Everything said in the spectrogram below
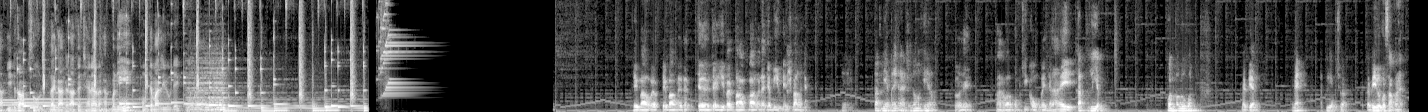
ครับยินดีต้อนรับสู่รายการ The Last Friend Channel นะครับ วันนี้ผมจะมารีวิวเด็กในวันนี้เด็กบางแบบเด็กบางเลยนะเจอเจอฮีแบบบางบางก็น่าจะมีอยู่ในนี้บ้างเลยตัดเหลี่ยมได้ขนาดนี้ก็โอเคแล้วเฮ้ยถามว่าผมขี้โกงไม่ได้ ตัดเหลี่ยม คนเขารู้หมดไม่เปลี่ยนเห็นไหมตัดเหลี่ยมชัวร์แต่พี่เป็นคนสับนะ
